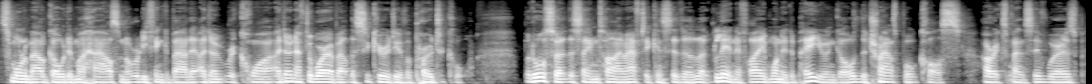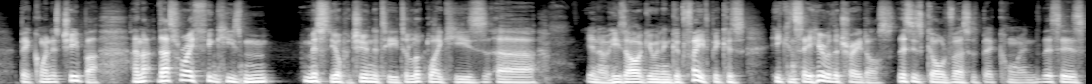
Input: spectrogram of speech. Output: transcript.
small amount of gold in my house and not really think about it. I don't require, I don't have to worry about the security of a protocol. But also at the same time, I have to consider look, Lyn, if I wanted to pay you in gold, the transport costs are expensive, whereas Bitcoin is cheaper. And that, that's where I think he's m- missed the opportunity to look like he's, uh, you know, he's arguing in good faith because he can say, here are the trade offs. This is gold versus Bitcoin. This is,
